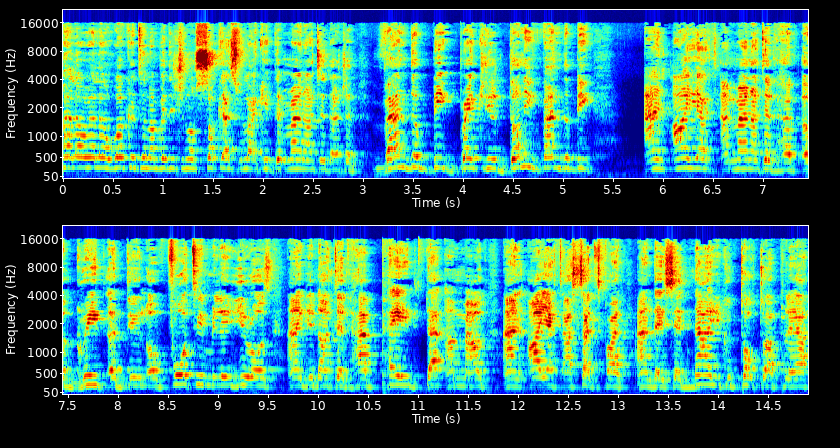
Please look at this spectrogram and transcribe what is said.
hello, hello. Welcome to another edition of Soccer as we like it, the Man United edition. Van der Beek breaking news. Donny Van der Beek and Ajax and Man United have agreed a deal of 40 million euros and United have paid that amount and Ajax are satisfied and they said now you could talk to our player,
